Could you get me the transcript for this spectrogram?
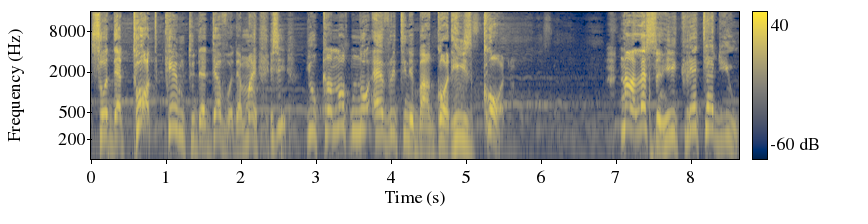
So the thought came to the devil, the mind. You see, you cannot know everything about God. He is God. Now, listen, He created you.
